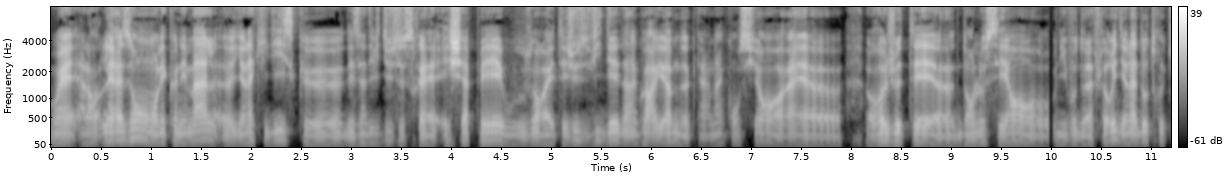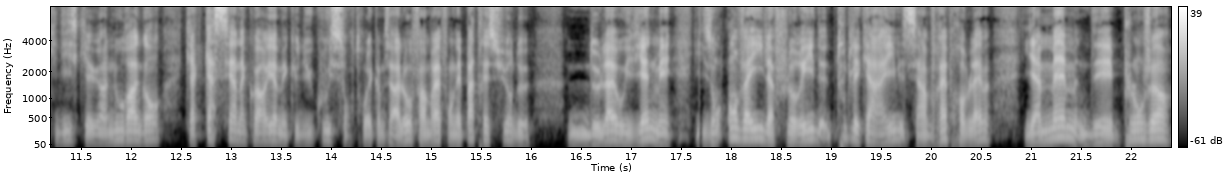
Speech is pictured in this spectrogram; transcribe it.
Ouais, alors les raisons, on les connaît mal. Euh, Il y en a qui disent que des individus se seraient échappés ou auraient été juste vidés d'un aquarium qu'un inconscient aurait euh, rejeté euh, dans l'océan au niveau de la Floride. Il y en a d'autres qui disent qu'il y a eu un ouragan qui a cassé un aquarium et que du coup ils se sont retrouvés comme ça à l'eau. Enfin bref, on n'est pas très sûr de, de là où ils viennent, mais ils ont envahi la Floride, toutes les Caraïbes. C'est un vrai problème. Il y a même des plongeurs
